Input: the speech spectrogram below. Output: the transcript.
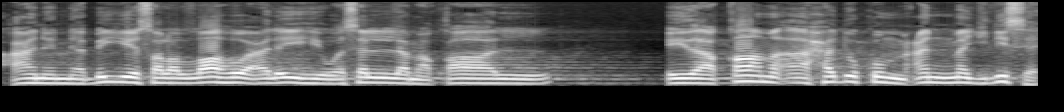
عن النبي صلى الله عليه وسلم قال إذا قام أحدكم عن مجلسه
